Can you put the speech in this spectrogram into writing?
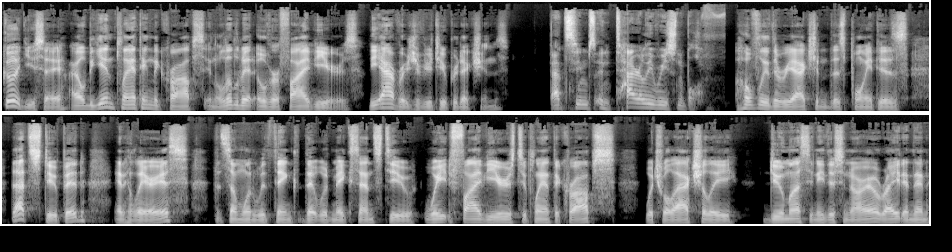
Good, you say. I will begin planting the crops in a little bit over five years, the average of your two predictions That seems entirely reasonable. hopefully the reaction at this point is that's stupid and hilarious that someone would think that would make sense to wait five years to plant the crops which will actually doom us in either scenario right and then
